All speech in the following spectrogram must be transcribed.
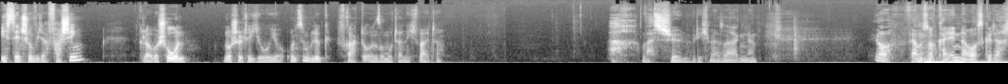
Ist denn schon wieder Fasching? Glaube schon, nuschelte Jojo, und zum Glück fragte unsere Mutter nicht weiter. Ach, was schön, würde ich mal sagen, ne? Ja, wir haben uns noch kein Ende ausgedacht.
